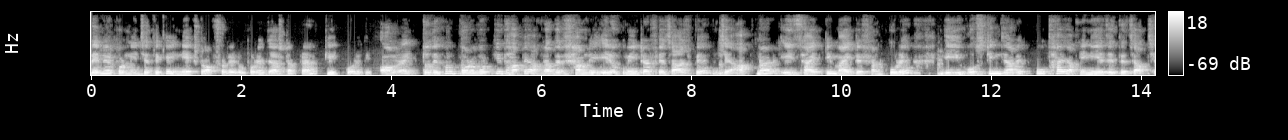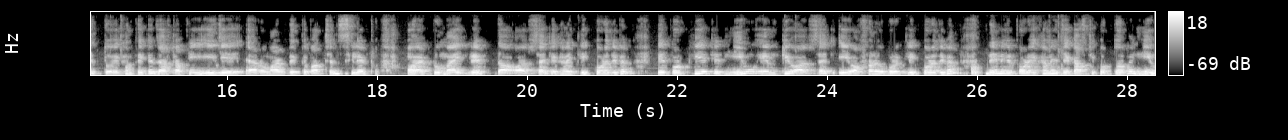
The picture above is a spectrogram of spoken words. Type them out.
দেন এরপর নিচে থেকে নেক্সট অপশনের উপরে জাস্ট আপনারা ক্লিক করে দিন। অলরাইট তো দেখুন পরবর্তী ধাপে আপনাদের সামনে এরকম ইন্টারফেস আসবে যে আপনার এই সাইটটি মাইগ্রেশন করে এই হোস্টিং জারে কোথায় আপনি নিয়ে যেতে চাচ্ছেন। তো এখান থেকে জাস্ট আপনি এই যে অ্যারো মার্ক দেখতে পাচ্ছেন select select where to migrate the website এখানে ক্লিক করে দিবেন। এরপর create a new empty website এই অপশনের উপরে ক্লিক করে দিবেন। দেন এরপর এখানে যে কাজটি করতে হবে নিউ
